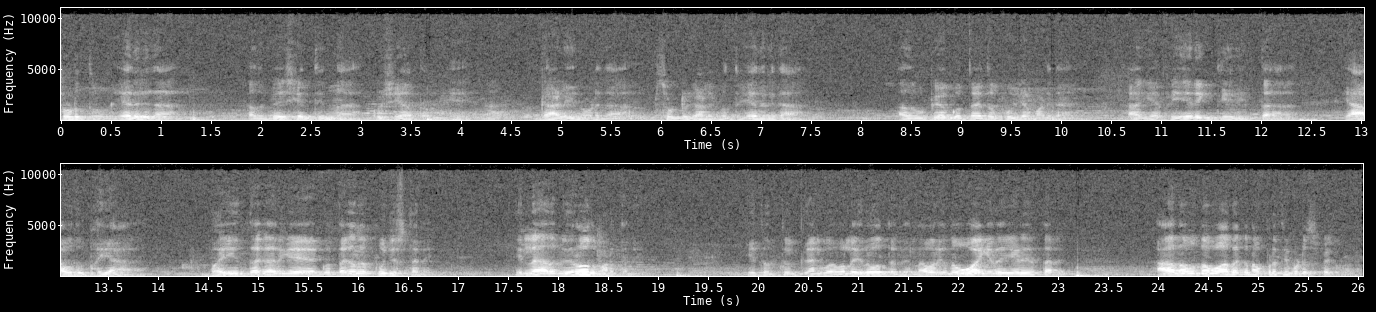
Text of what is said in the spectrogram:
ಸುಡ್ತು ಹೆದರಿದ, ಅದು ಬೇಸಿಗೆ ತಿಂದ ಖುಷಿ ಆಯ್ತು ಅವನಿಗೆ ಗಾಳಿ ನೋಡಿದ ಸುಟ್ಟು ಗಾಳಿ ಬಂತು, ಹೆದರಿದ, ಅದು ಉಪಯೋಗ ಗೊತ್ತಾಯಿತು, ಪೂಜೆ ಮಾಡಿದ. ಹಾಗೆ ಫಿಯರಿಂಗ್ ತೀರಿ ಅಂತ ಯಾವುದು ಭಯ ಭಯ ಇದ್ದಾಗ ಅವರಿಗೆ ಗೊತ್ತಾಗೋದು ಪೂಜಿಸ್ತಾನೆ. ಇಲ್ಲ ಅದನ್ನು ವಿರೋಧ ಮಾಡ್ತಾನೆ. ಈ ತತ್ವಜ್ಞಾನ ಅವೆಲ್ಲ ಇರುವಂಥದ್ದೆಲ್ಲ ಅವರಿಗೆ ನೋವಾಗಿದೆ ಹೇಳಿರ್ತಾರೆ. ಆ ನೋವು ನೋವಾದಾಗ ನಾವು ಪ್ರತಿಭಟಿಸ್ಬೇಕು.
